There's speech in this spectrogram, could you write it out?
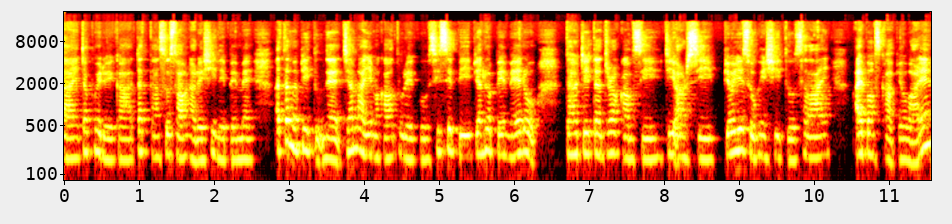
တိုင်းတပ်ဖွဲ့တွေကတပ်သားဆုဆောင်းတာတွေရှိနေပေမဲ့အသက်မပြည့်သူနဲ့ကျန်းမာရေးမကောင်းသူတွေကိုစစ်စစ်ပြီးပြန်လွှတ်ပေးမယ်လို့ဒါဒေတာဒရကောင်စီ DRC ပြောရေးဆိုခွင့်ရှိသူဆလိုင်း iBox ကပြောပါတယ်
